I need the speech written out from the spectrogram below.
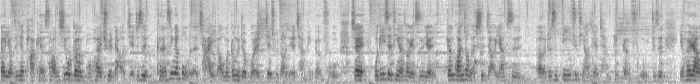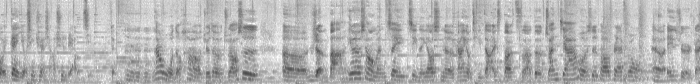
呃有这些 podcast 哈，我其实我根本不会去了解，就是可能是因为部门的差异吧，我们根本就不会接触到这些产品跟服务，所以我第一次听的时候也是有跟观众的视角一样，是呃就是第一次听到这些产品跟服务，就是也会让我更有兴趣的想要去了解。对，嗯嗯嗯，那我的话，我觉得主要是。呃，人吧，因为像我们这一季呢，邀请了刚刚有提到 Xbox 啊的专家，或者是 Power Platform 呃 Azure 专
